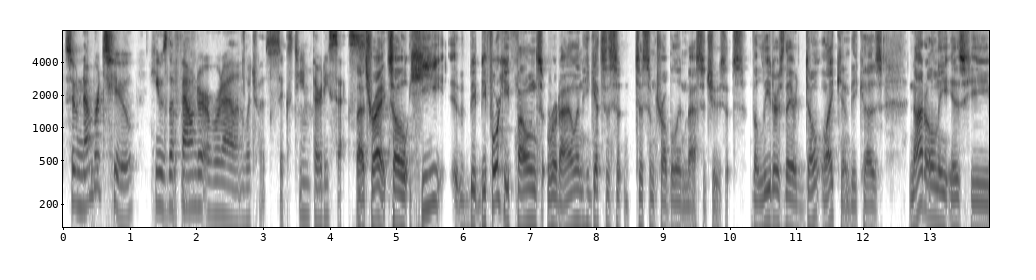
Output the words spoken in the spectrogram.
So number two he was the founder of Rhode Island, which was 1636. That's right. So he, b- before he founds Rhode Island, he gets into some trouble in Massachusetts. The leaders there don't like him because not only is he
